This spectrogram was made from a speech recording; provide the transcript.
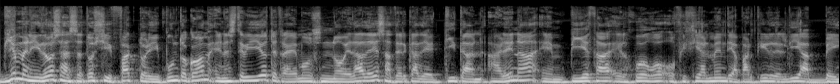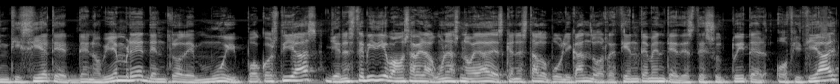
Bienvenidos a satoshifactory.com. En este vídeo te traemos novedades acerca de Titan Arena. Empieza el juego oficialmente a partir del día 27 de noviembre, dentro de muy pocos días. Y en este vídeo vamos a ver algunas novedades que han estado publicando recientemente desde su Twitter oficial.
